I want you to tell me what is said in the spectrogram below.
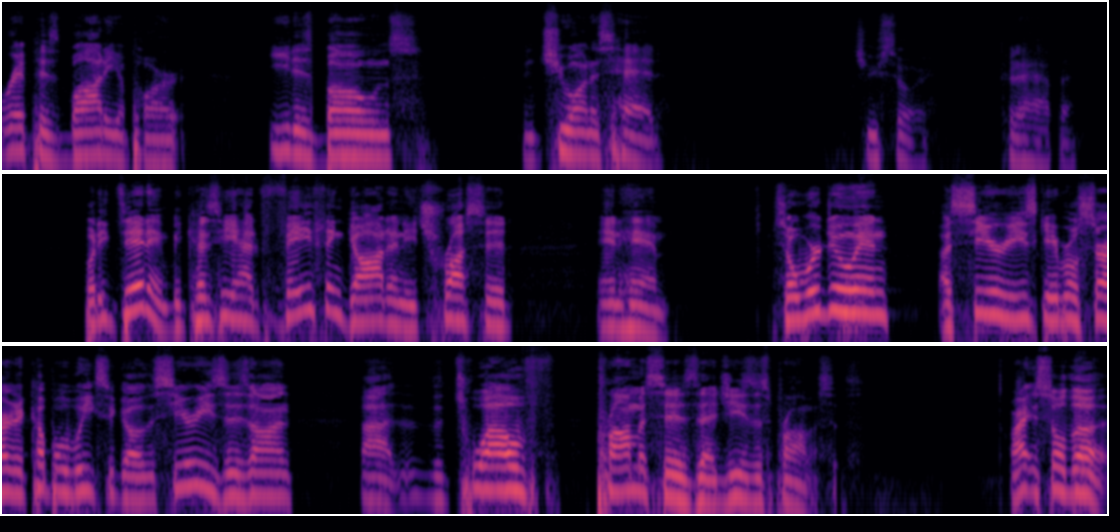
rip his body apart, eat his bones, and chew on his head. True story. Could have happened. But he didn't because he had faith in God and he trusted in him. So we're doing a series. Gabriel started a couple weeks ago. The series is on uh, the 12 promises that Jesus promises. All right, so the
